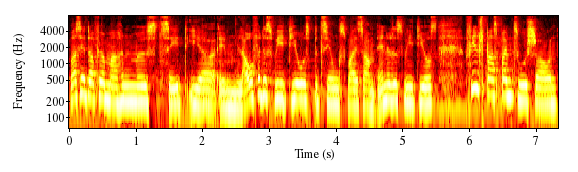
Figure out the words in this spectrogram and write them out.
Was ihr dafür machen müsst, seht ihr im Laufe des Videos bzw. am Ende des Videos. Viel Spaß beim Zuschauen.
